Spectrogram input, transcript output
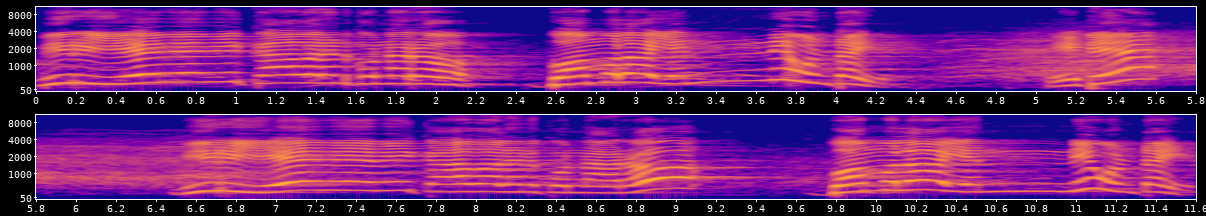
మీరు ఏమేమి కావాలనుకున్నారో బొమ్మలో అన్నీ ఉంటాయి. ఏంటి? మీరు ఏమేమి కావాలనుకున్నారో బొమ్మలో అన్నీ ఉంటాయి.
